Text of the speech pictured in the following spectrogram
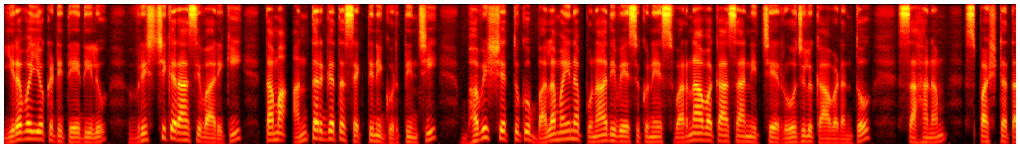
ఇరవై ఒకటి తేదీలు వృశ్చిక రాశి వారికి తమ అంతర్గత శక్తిని గుర్తించి భవిష్యత్తుకు బలమైన పునాది వేసుకునే స్వర్ణావకాశాన్నిచ్చే రోజులు కావడంతో సహనం స్పష్టత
